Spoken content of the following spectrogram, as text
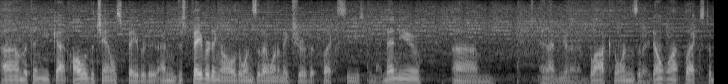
Um, but then you've got all of the channels favorited. I'm just favoriting all of the ones that I want to make sure that Plex sees from my menu. Um, and I'm gonna block the ones that I don't want Plex to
